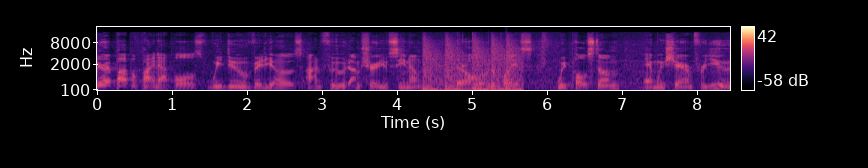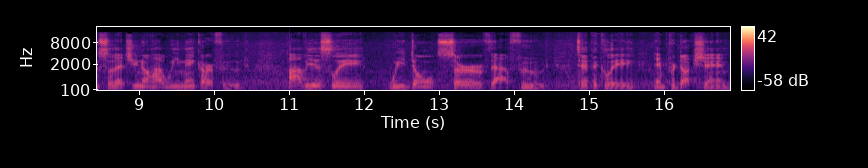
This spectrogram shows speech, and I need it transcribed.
Here at Papa Pineapples, we do videos on food. I'm sure you've seen them. They're all over the place. We post them and we share them for you so that you know how we make our food. Obviously, we don't serve that food. Typically, in production,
